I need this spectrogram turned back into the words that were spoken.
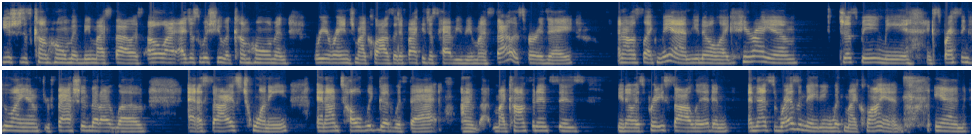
you should just come home and be my stylist. Oh, I, I just wish you would come home and rearrange my closet. If I could just have you be my stylist for a day. And I was like, man, you know, like here I am, just being me, expressing who I am through fashion that I love at a size 20 and I'm totally good with that. I'm my confidence is, you know, it's pretty solid and and that's resonating with my clients and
